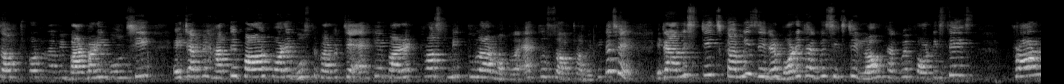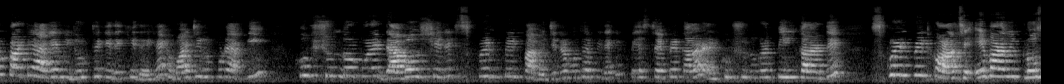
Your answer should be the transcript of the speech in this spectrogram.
সফট কটন আমি বারবারই বলছি, এটা আপনি হাতে পাওয়ার পরে বুঝতে পারবেন যে একেবারে ট্রাস্ট মি তুলার মতো, এত সফট হবে, ঠিক আছে? এটা আমি স্টিচ কামিজ, এটার বডি থাকবে সিক্সটি লং থাকবে ফর্টি সিক্স ফ্রন্ট পার্টে আগে আমি দূর থেকে দেখিয়ে দেই হ্যাঁ? হোয়াইটের উপরে আপনি খুব সুন্দর করে ডাবল শেডেড স্ক্রিন প্রিন্ট পাবেন যেটার মধ্যে আপনি দেখেন পেস্ট টাইপের কালার এন্ড খুব সুন্দর করে পিঙ্ক কালার দিয়ে স্ক্রিন প্রিন্ট করা আছে। এবার আমি ক্লোজ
